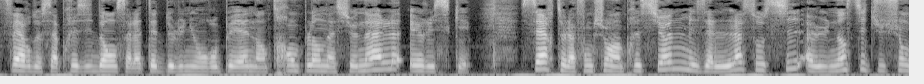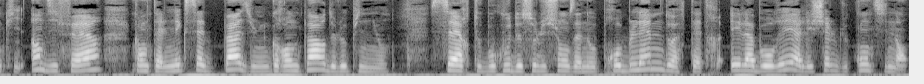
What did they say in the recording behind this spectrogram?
faire de sa présidence à la tête de l'Union européenne un tremplin national, est risqué. Certes, la fonction impressionne, mais elle l'associe à une institution qui indiffère quand elle n'excède pas une grande part de l'opinion. Certes, beaucoup de solutions à nos problèmes doivent être élaborées à l'échelle du continent.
